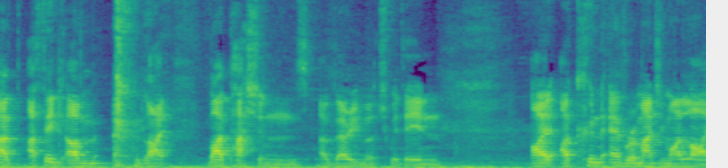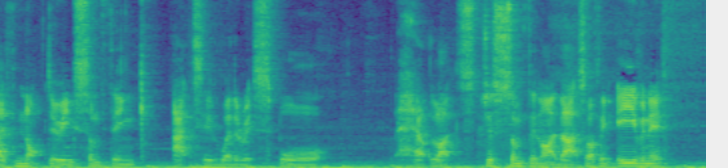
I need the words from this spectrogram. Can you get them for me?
I think I'm like my passions are very much within. I I couldn't ever imagine my life not doing something active, whether it's sport, he- like just something like that. So I think even if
